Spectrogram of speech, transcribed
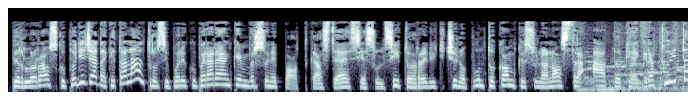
per l'oroscopo di Giada, che tra l'altro si può recuperare anche in versione podcast, eh? sia sul sito radioticino.com che sulla nostra app che è gratuita.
